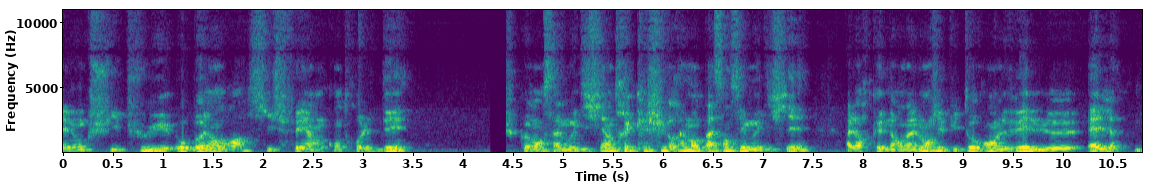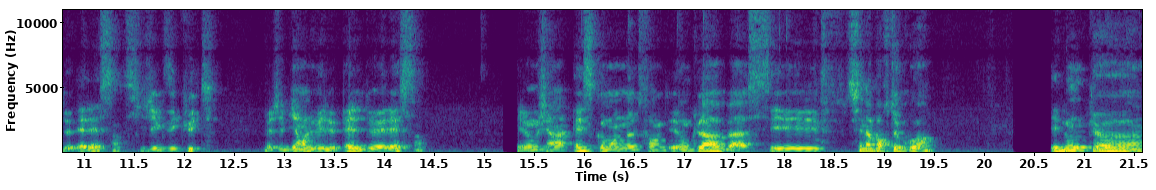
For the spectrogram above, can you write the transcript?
Et donc je suis plus au bon endroit. Si je fais un CTRL D, je commence à modifier un truc que je suis vraiment pas censé modifier, alors que normalement j'ai plutôt enlevé le L de ls. Si j'exécute, ben, j'ai bien enlevé le L de ls. Et donc j'ai un S command not found. Et donc là, bah, c'est n'importe quoi. Et donc, euh,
